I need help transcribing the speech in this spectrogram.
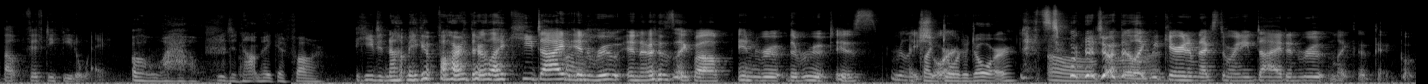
about 50 feet away. Oh wow. He did not make it far. He did not make it far. They're like, he died en route. And I was like, well, en route, the route is really It's like door to door. It's Oh, door to oh, door. They're like, we carried him next door and he died en route. I'm like, okay, cool.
